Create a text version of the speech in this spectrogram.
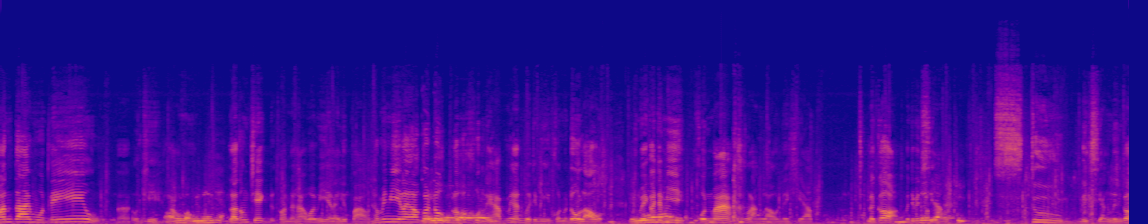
มันตายหมดแล้วอะโอเคเราเราบอกไปเลยเนี่ยเราต้องเช็คก่อนนะฮะว่ามีอะไรหรือเปล่า ถ้าไม่มีอะไรเราก็โดเราก็ขุดเลยครับ ไม่งั้นเผื่อจะมีคนมาโดเราหรือไม่ก็จะมีคนมาข้างหลังเรานะครับแล้วก็มันจะเป็นเสียงสตูมหรืออีกเสียงหนึ่งก็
